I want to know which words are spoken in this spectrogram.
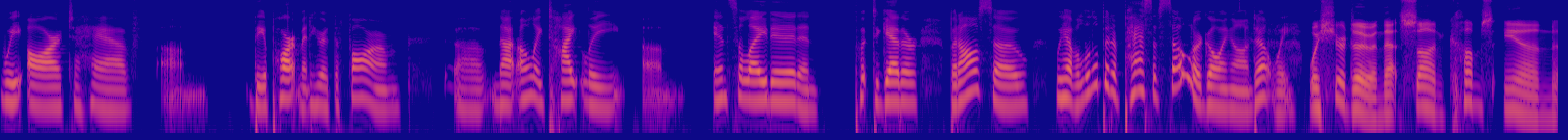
we are to have um, the apartment here at the farm uh, not only tightly um, insulated and put together, but also we have a little bit of passive solar going on, don't we? We sure do, and that sun comes in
